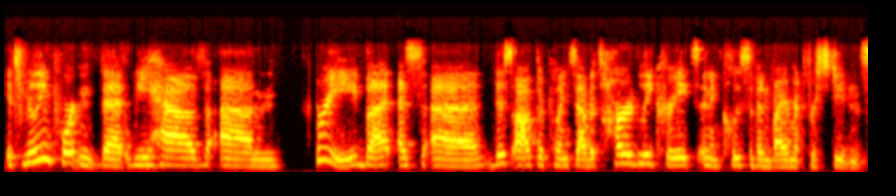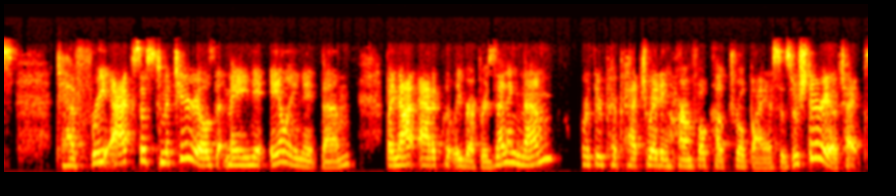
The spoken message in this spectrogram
it's really important that we have um, free, but as uh, this author points out, it hardly creates an inclusive environment for students to have free access to materials that may alienate them by not adequately representing them or through perpetuating harmful cultural biases or stereotypes.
